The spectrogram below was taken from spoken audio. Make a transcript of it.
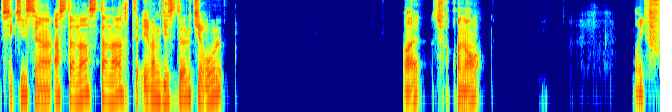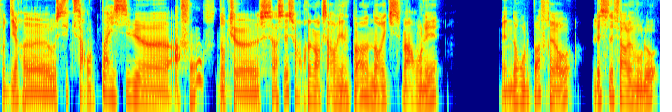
C'est qui? C'est un Astana, Stanart et Van Gistel qui roulent. Ouais, surprenant. Bon, il faut dire euh, aussi que ça roule pas ici euh, à fond, donc c'est assez surprenant que ça revienne pas. Nori qui se met à rouler, mais ne roule pas, frérot. Laisse-les faire le boulot.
